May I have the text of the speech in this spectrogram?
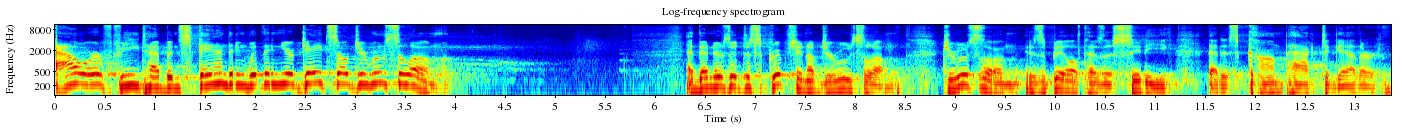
Our feet have been standing within your gates, O Jerusalem. And then there's a description of Jerusalem. Jerusalem is built as a city that is compact together.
